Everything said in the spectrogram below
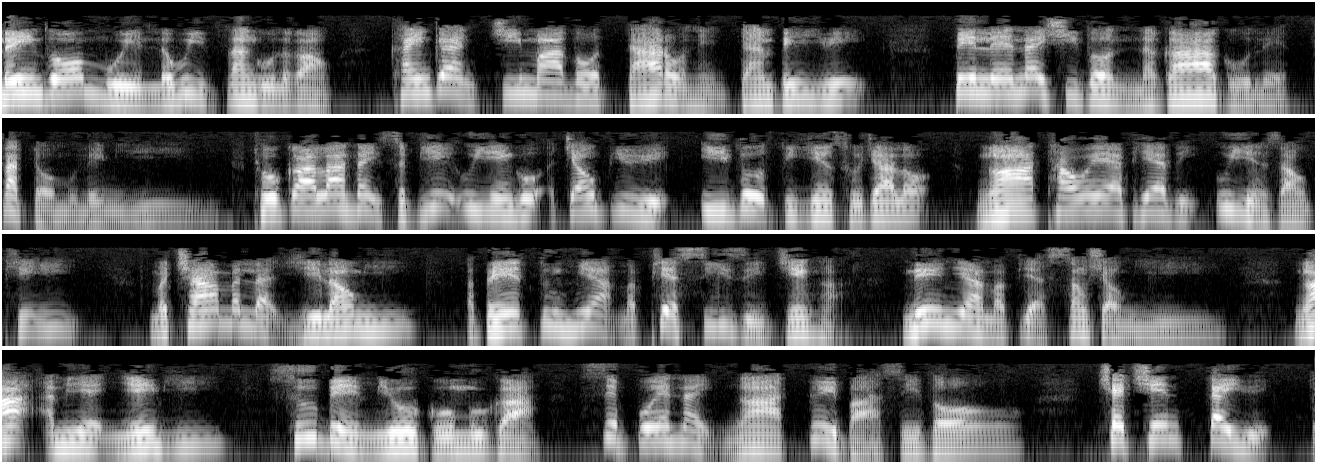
လိန်သောမွေလဝိသံကို၎င်းခိုင်ကန့်ကြီးမားသောဓာတော်နှင့်ဒံပေး၍ပင်လယ်၌ရှိသောနဂါးကိုလည်းတတ်တော်မူလိမ့်မည်ထိုကာလ၌စပြည့်ဥယျင်ကိုအကြောင်းပြု၍ဤသို့တည်ခြင်းဆိုကြလော့ငါထာဝရဘုရားသည်ဥယျင်ဆောင်ဖြစ်၏မချားမလတ်ရေလောင်းမည်အဘယ်သူမျှမဖြက်စည်းစေခြင်းဟာနေညမပြတ်စောင့်ရှောက်မည်ငါအမျက်ငြိမ်းပြီး စူးပင်မျိုးကိုမူကားစစ်ပွဲ၌ငါတွေ့ပါစေသောချက်ချင်းတိုက်၍တ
